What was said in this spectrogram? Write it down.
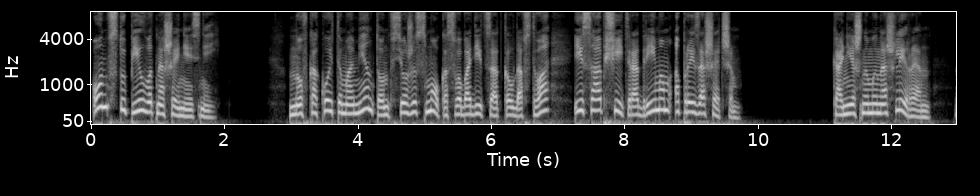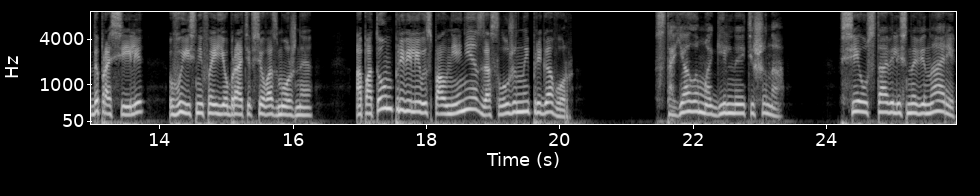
он вступил в отношения с ней. Но в какой-то момент он все же смог освободиться от колдовства и сообщить Родримам о произошедшем. Конечно, мы нашли Рен, допросили — выяснив о ее брате все возможное. а потом привели в исполнение заслуженный приговор. Стояла могильная тишина. Все уставились на Винари,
